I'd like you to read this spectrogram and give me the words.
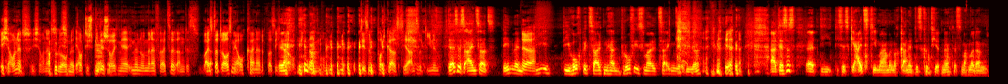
Ich auch nicht, ich auch nicht. Ach so, du auch nicht. auch die Spiele ja. schaue ich mir immer nur in meiner Freizeit an. Das weiß ja. da draußen ja auch keiner, was ich ja, da auch genau. nehme, um diesen Podcast hier anzudienen. Das ist Einsatz. Den, wenn ja. die die hochbezahlten Herren Profis mal zeigen würden. Ne? ja. ah, das ist äh, die, dieses Gehaltsthema haben wir noch gar nicht diskutiert. Ne? Das machen wir dann.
